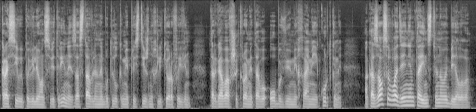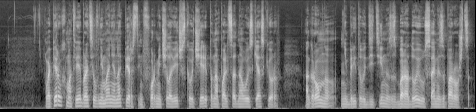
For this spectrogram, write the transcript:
красивый павильон с витриной, заставленный бутылками престижных ликеров и вин, торговавший, кроме того, обувью, мехами и куртками, оказался владением таинственного белого. Во-первых, Матвей обратил внимание на перстень в форме человеческого черепа на пальце одного из киоскеров, огромного небритого детины с бородой и усами запорожца –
